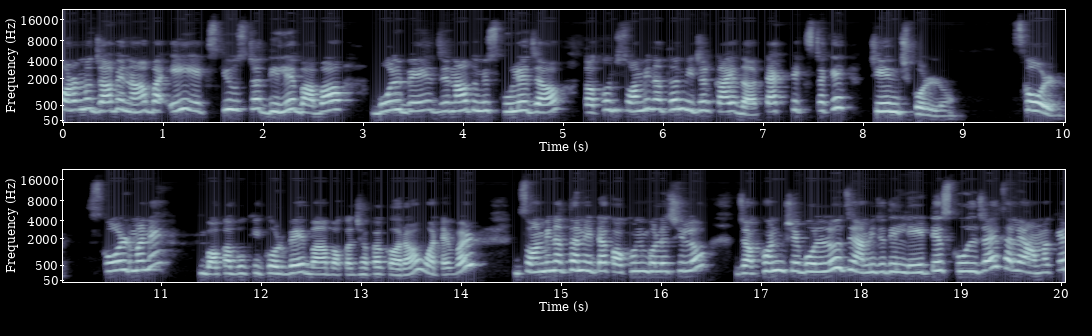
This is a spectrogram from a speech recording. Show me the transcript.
করানো যাবে না বা এই এক্সকিউজটা দিলে বাবা বলবে যে, না, তুমি স্কুলে যাও, তখন স্বামীনাথন নিজের কায়দা ট্যাকটিক্সটাকে চেঞ্জ করল। স্কোল্ড স্কোল্ড মানে বকাবকি করবে বা বকাঝকা করা হোয়াট এভার স্বামীনাথন এটা কখন বলেছিল? যখন সে বলল যে, আমি যদি লেটে স্কুল যাই, তাহলে আমাকে,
